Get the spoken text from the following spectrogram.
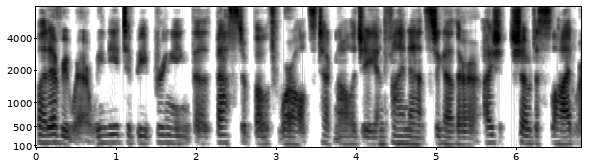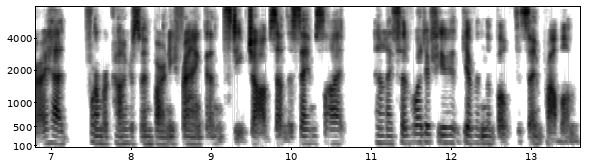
but everywhere. We need to be bringing the best of both worlds, technology and finance together. I showed a slide where I had former Congressman Barney Frank and Steve Jobs on the same slide. And I said, what if you had given them both the same problem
